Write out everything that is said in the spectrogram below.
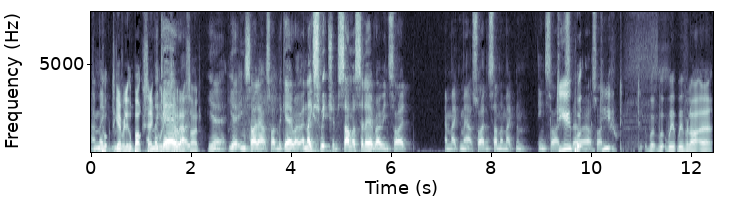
And put together a little box set called Inside Outside. Yeah, yeah, inside outside Magero, and they switch them. Some are Solero inside and Magnum outside, and some are Magnum inside. Do you Solero put outside? do you, d- d- with, with, like a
